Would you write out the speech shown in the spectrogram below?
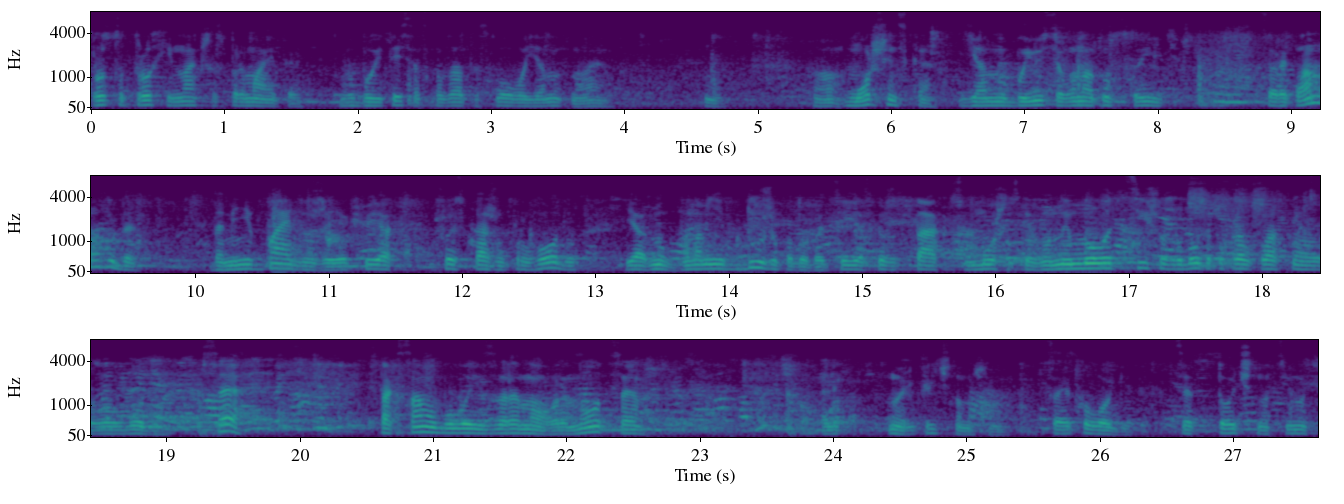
Просто трохи інакше сприймайте. Ви боїтеся сказати слово я не знаю. Моршинська, я не боюся, вона тут стоїть. Це реклама буде? Да мені байдуже, якщо я щось кажу про воду, я, ну, вона мені дуже подобається. Я скажу, так, це Моршинська, вони молодці, що зробили таку класну е, воду. Все. Так само було і з Рено. Рено це ну, електрична машина, це екологія, це точно цінності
